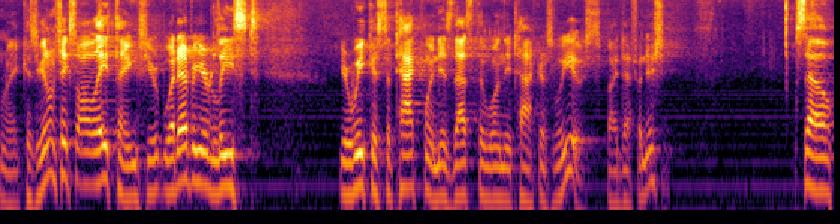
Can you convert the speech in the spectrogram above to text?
right? Because if you don't fix all eight things, your whatever your least, your weakest attack point is, that's the one the attackers will use by definition. So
